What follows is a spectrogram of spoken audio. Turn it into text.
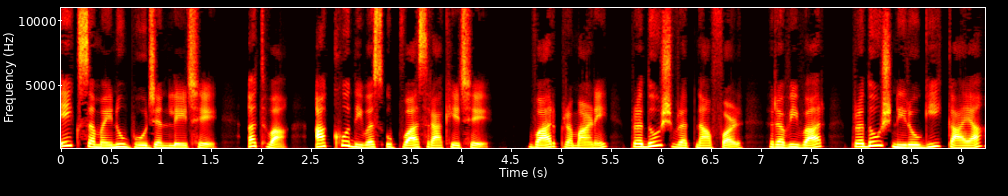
એક સમયનું ભોજન લે છે અથવા આખો દિવસ ઉપવાસ રાખે છે. વાર પ્રમાણે પ્રદોષ વ્રતના ફળ, રવિવાર પ્રદોષ નિરોગી કાયા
